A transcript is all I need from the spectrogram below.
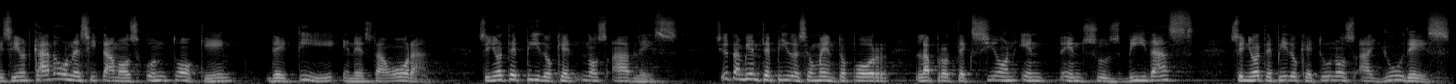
Y Señor, cada uno necesitamos un toque de ti en esta hora. Señor, te pido que nos hables. Yo también te pido ese momento por la protección en, en sus vidas. Señor, te pido que tú nos ayudes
